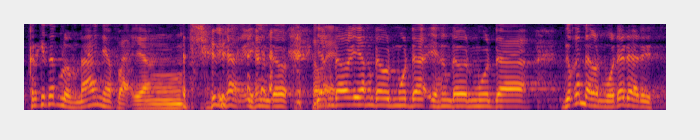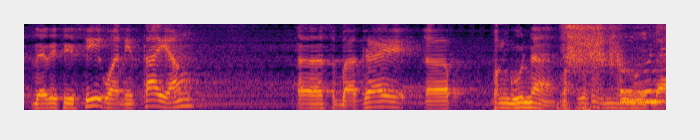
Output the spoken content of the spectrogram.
kan kita belum nanya Pak yang yang yang daun yang daun yang daun muda yang daun muda itu kan daun muda dari dari sisi wanita yang eh, sebagai eh, pengguna maksudnya Pengguna.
